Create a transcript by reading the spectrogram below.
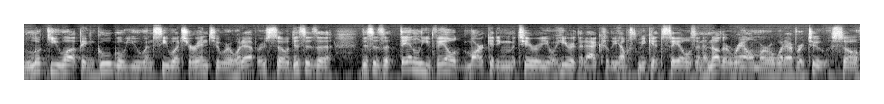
look you up and Google you and see what you're into or whatever. So this is a this is a thinly veiled marketing material here that actually helps me get sales in another realm or whatever too. So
